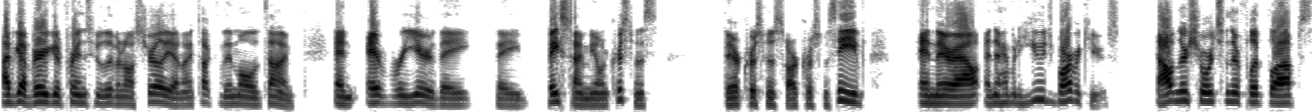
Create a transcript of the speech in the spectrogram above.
I've got very good friends who live in Australia, and I talk to them all the time. And every year they they FaceTime me on Christmas, their Christmas, our Christmas Eve, and they're out and they're having huge barbecues, out in their shorts and their flip flops,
